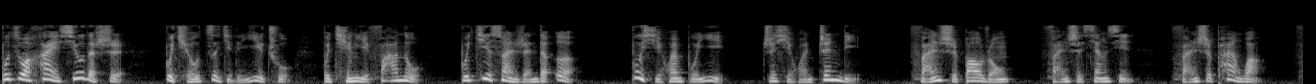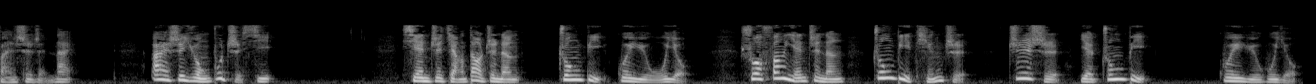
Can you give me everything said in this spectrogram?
不做害羞的事，不求自己的益处。”不轻易发怒，不计算人的恶，不喜欢不义，只喜欢真理。凡事包容，凡事相信，凡事盼望，凡事忍耐。爱是永不止息。先知讲道之能，终必归于无有；说方言之能，终必停止；知识也终必归于无有。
